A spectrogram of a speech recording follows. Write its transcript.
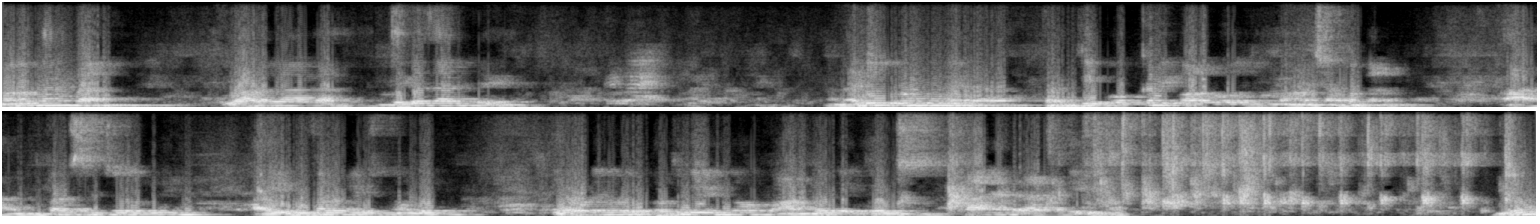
మనం కనుక వాళ్ళలాగా దిగజారిపోయి నడి రోడ్డు మీద ప్రతి ఒక్కరి బాగోదు మనం చెప్పగలం. ఆ ఇన్ఫ్రాస్ట్రక్చర్ ఉంది ఆ ఇన్ఫర్మేషన్ ఉంది ఎవడెవరు బ్రతుకేయడం మా అందరికీ తెలుసు. కానీ అది రాజకీయం మేము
